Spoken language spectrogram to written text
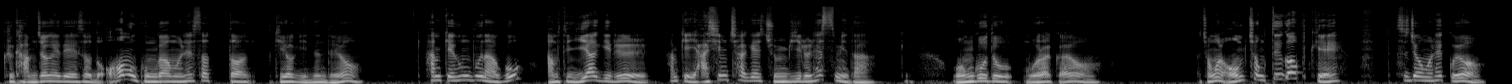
그 감정에 대해서 너무 공감을 했었던 기억이 있는데요. 함께 흥분하고 아무튼 이야기를 함께 야심차게 준비를 했습니다. 원고도 뭐랄까요. 정말 엄청 뜨겁게 수정을 했고요.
